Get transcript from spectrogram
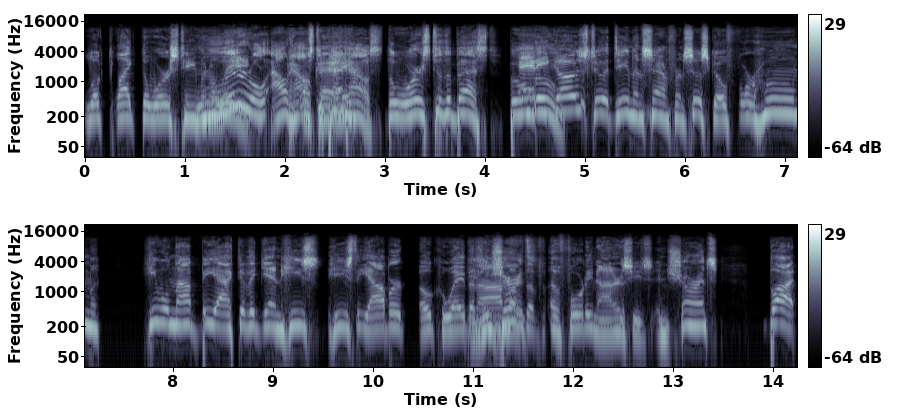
looked like the worst team in the league. Literal outhouse to penthouse, the worst to the best. Boom, and boom. he goes to a team in San Francisco for whom he will not be active again. He's he's the Albert Okwuegbunam of the of 49ers. He's insurance. But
